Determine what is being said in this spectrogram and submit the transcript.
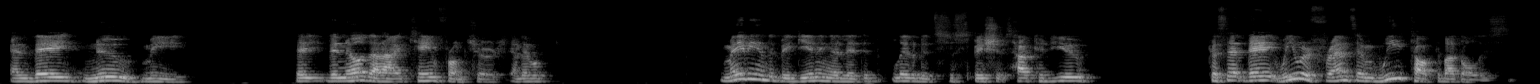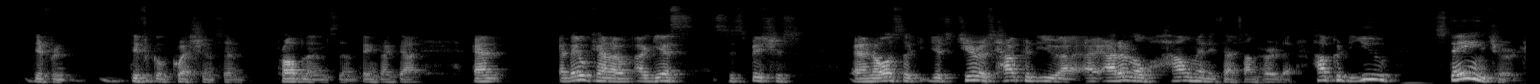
and they knew me. They they know that I came from church, and they were maybe in the beginning a little little bit suspicious. How could you? Because they we were friends and we talked about all these different difficult questions and problems and things like that, and and they were kind of I guess suspicious and also just curious. How could you? I, I don't know how many times I've heard that. How could you stay in church?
